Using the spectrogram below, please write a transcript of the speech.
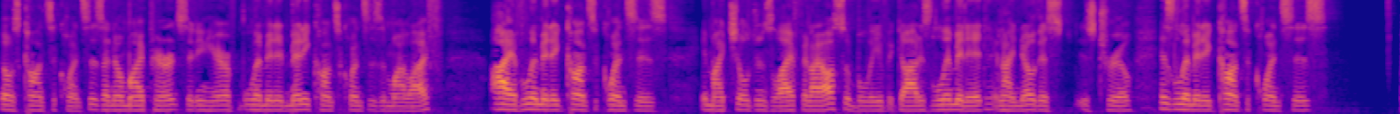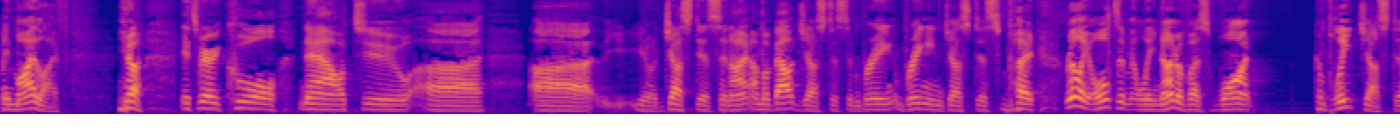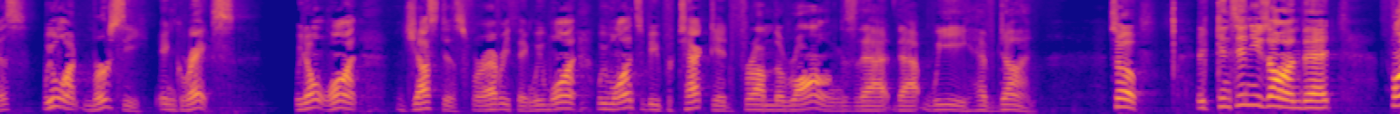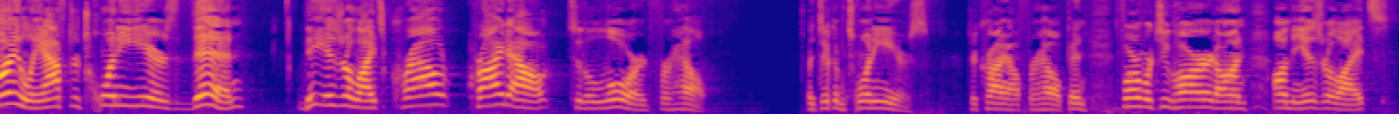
those consequences. I know my parents sitting here have limited many consequences in my life. I have limited consequences in my children's life. And I also believe that God is limited, and I know this is true, has limited consequences in my life. Yeah, it's very cool now to, uh, uh, you know, justice, and I, am about justice and bring, bringing justice, but really, ultimately, none of us want complete justice. We want mercy and grace. We don't want justice for everything. We want, we want to be protected from the wrongs that, that we have done. So, it continues on that finally, after 20 years, then the Israelites crowd, cried out to the Lord for help. It took them 20 years to cry out for help. And before we're too hard on, on the Israelites,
